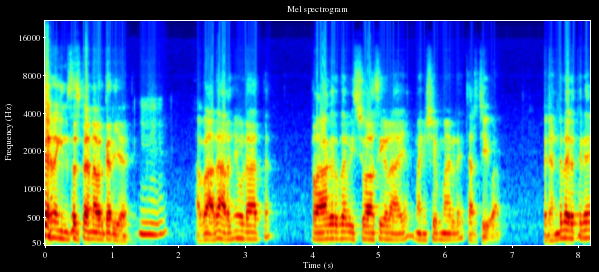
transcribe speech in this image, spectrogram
വേറെ ഇൻസെസ്റ്റ് ആണ് അവർക്കറിയാം. അപ്പോൾ അപ്പൊ അത് അറിഞ്ഞുകൂടാത്ത പ്രാകൃത വിശ്വാസികളായ മനുഷ്യന്മാരുടെ ചർച്ച ചെയ്യുവാണ്. രണ്ട് തരത്തിലെ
